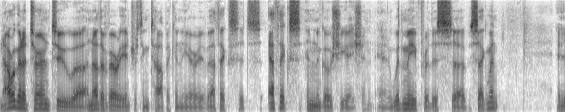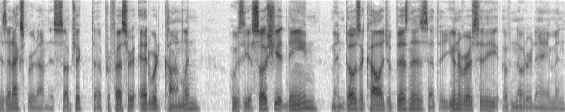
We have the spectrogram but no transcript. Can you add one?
now we're going to turn to uh, another very interesting topic in the area of ethics. It's ethics in negotiation. And with me for this uh, segment is an expert on this subject, uh, Professor Edward Conlon who's the Associate Dean, Mendoza College of Business at the University of Notre Dame. And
